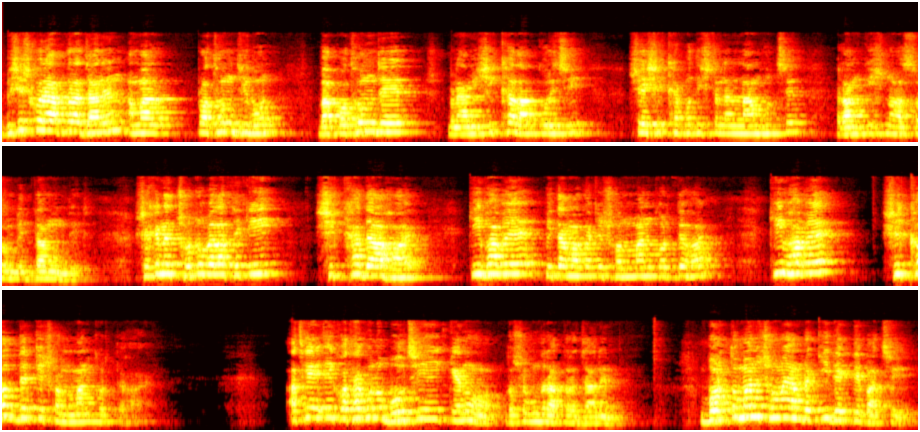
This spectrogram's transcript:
বিশেষ করে আপনারা জানেন আমার প্রথম জীবন বা প্রথম যে মানে আমি শিক্ষা লাভ করেছি, সেই শিক্ষা প্রতিষ্ঠানের নাম হচ্ছে রামকৃষ্ণ আশ্রম বিদ্যা মন্দির। সেখানে ছোটবেলা থেকেই শিক্ষা দেওয়া হয় কীভাবে পিতামাতাকে সম্মান করতে হয়, কীভাবে শিক্ষকদেরকে সম্মান করতে হয়। আজকে এই কথাগুলো বলছি কেন, দর্শক বন্ধুরা, আপনারা জানেন। বর্তমান সময়ে আমরা কি দেখতে পাচ্ছি?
